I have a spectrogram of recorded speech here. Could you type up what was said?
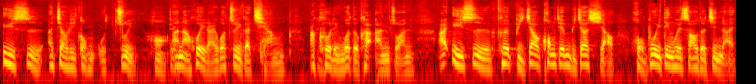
浴室啊，教你讲有水，哈，啊哪会来我水个强，啊可能我都较安全，啊浴室可比较空间比较小，火不一定会烧得进来，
